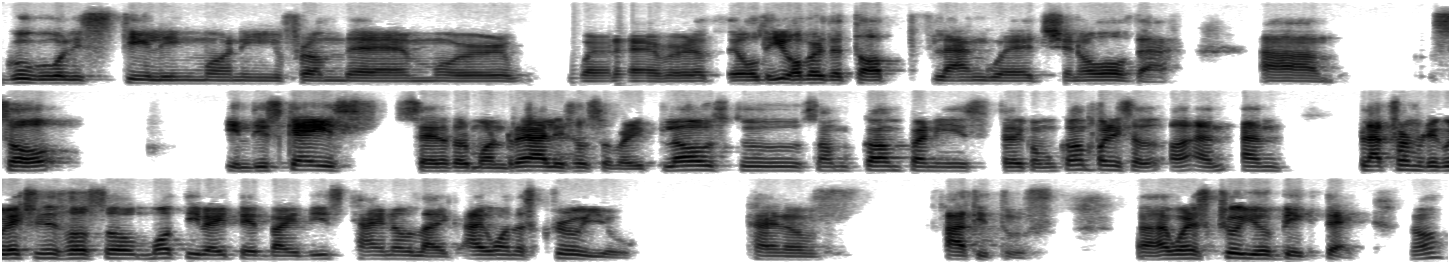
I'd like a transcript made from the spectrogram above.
Google is stealing money from them or whatever, all the over the top language and all of that. Um, so in this case, Senator Monreal is also very close to some companies, telecom companies, and, and platform regulation is also motivated by this kind of like, I want to screw you kind of attitude. I want to screw you big tech, no?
